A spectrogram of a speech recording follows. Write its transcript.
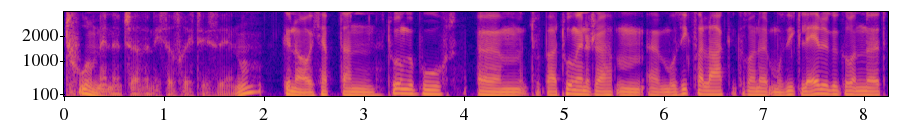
Tourmanager, wenn ich das richtig sehe, ne? Genau, ich habe dann Touren gebucht, ähm, war Tourmanager, habe einen äh, Musikverlag gegründet, Musiklabel gegründet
